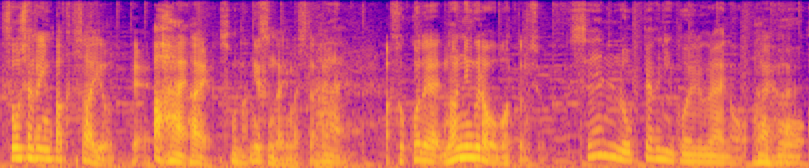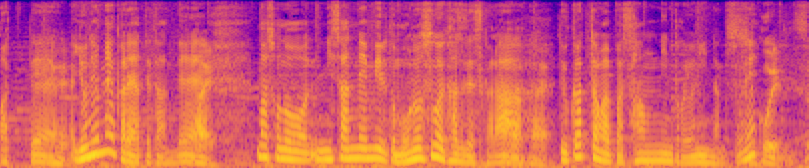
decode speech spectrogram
ソーシャルインパクト採用って。あはい。そうなんニュースになりましたね。はい。あそこで何人ぐらい応募あったんでしょ1600人超えるぐらいの応募あって、ええ。4年前からやってたんで、う。はいまあ、その23年見るとものすごい数ですから、はいはいで受かったのがやっぱり3人とか4人なんですよすね。ごいです。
